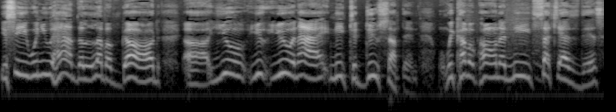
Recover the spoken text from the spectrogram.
You see, when you have the love of God, uh, you, you, you and I need to do something. When we come upon a need such as this,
